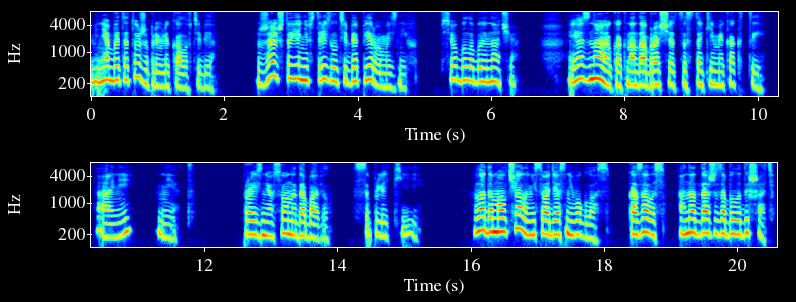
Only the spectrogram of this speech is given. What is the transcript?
Меня бы это тоже привлекало в тебе. Жаль, что я не встретил тебя первым из них. Все было бы иначе. Я знаю, как надо обращаться с такими, как ты, а они — нет. Произнес он и добавил. Сопляки. Влада молчала, не сводя с него глаз. Казалось, она даже забыла дышать.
